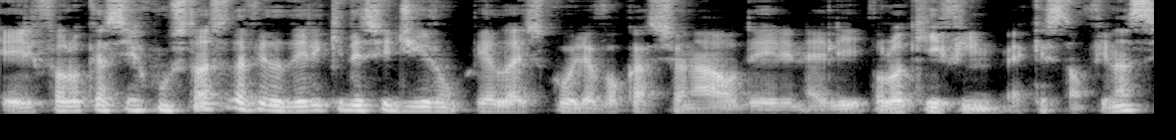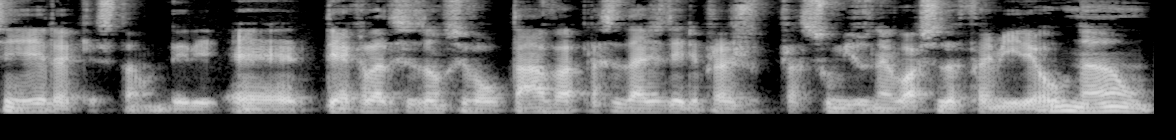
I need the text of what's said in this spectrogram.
Ele falou que as circunstâncias da vida dele que decidiram pela escolha vocacional dele, né? Ele falou que, enfim, é questão financeira, a questão dele é, ter aquela decisão se voltava para a cidade dele para assumir os negócios da família ou não.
